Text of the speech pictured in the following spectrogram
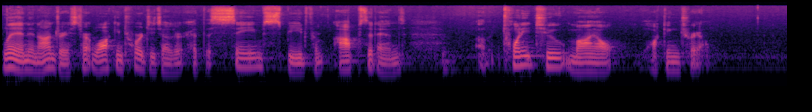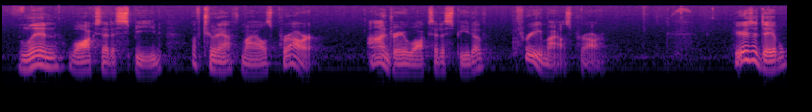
Lynn and Andre start walking towards each other at the same speed from opposite ends of a 22 mile walking trail. Lynn walks at a speed of 2.5 miles per hour. Andre walks at a speed of 3 miles per hour. Here's a table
